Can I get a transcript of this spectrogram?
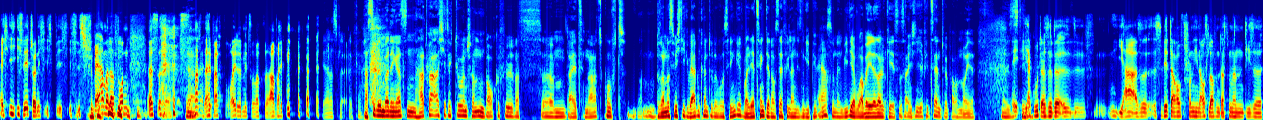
ich, ich, ich sehe schon, ich, ich, ich, ich schwärme davon. Es, ja, es ja. macht einfach Freude, mit sowas zu arbeiten. Ja, das klar. Okay. Hast du denn bei den ganzen Hardware-Architekturen schon ein Bauchgefühl, was ähm, da jetzt in naher Zukunft besonders wichtig werden könnte oder wo es hingeht? Weil jetzt hängt ja noch sehr viel an diesen GPUs ja. und Nvidia, wo aber jeder sagt, okay, es ist eigentlich nicht effizient, wir brauchen neue, neue Systeme. Ja gut, also da, ja, also es wird darauf schon hinauslaufen, dass man diese,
